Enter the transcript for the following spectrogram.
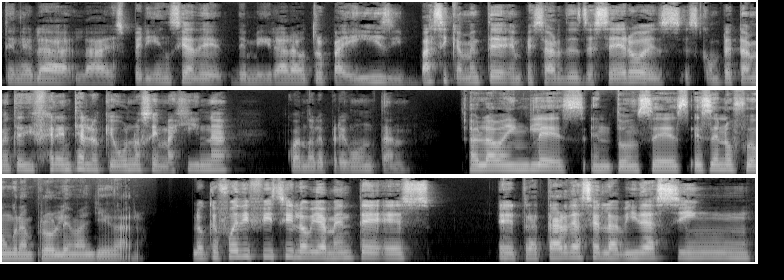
tener la, experiencia de, emigrar a otro país y básicamente empezar desde cero es completamente diferente a lo que uno se imagina cuando le preguntan. Hablaba inglés, entonces ese no fue un gran problema al llegar. Lo que fue difícil, obviamente, es eh, tratar de hacer la vida sin,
